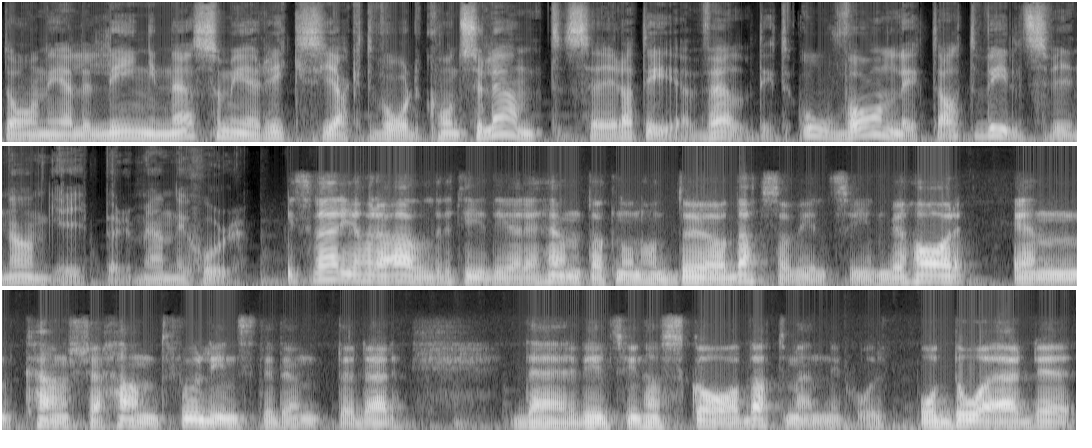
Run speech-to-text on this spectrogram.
Daniel Lingne, som är riksjaktvårdkonsulent, säger att det är väldigt ovanligt att vildsvin angriper människor. I Sverige har det aldrig tidigare hänt att någon har dödats av vildsvin. Vi har en kanske handfull incidenter där, där vildsvin har skadat människor. Och då är det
